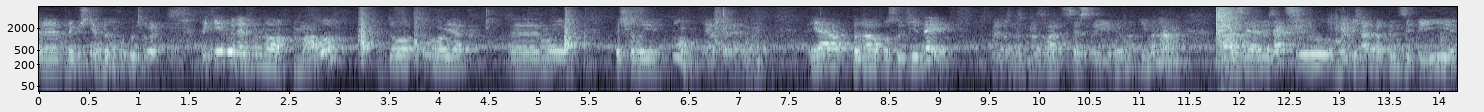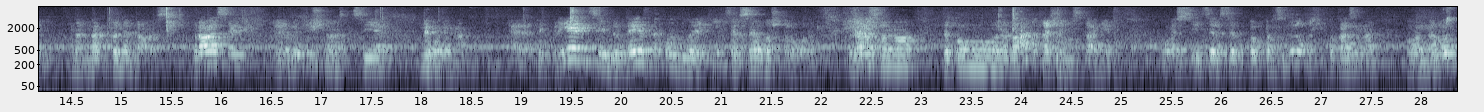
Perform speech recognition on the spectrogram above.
е, приміщення будинку культури. Такий вигляд воно мало до того, як е, ми почали. Ну, як, ми. Я подав по суті ідею, зараз назвати це своїми іменами. А за реалізацію молодіжна рада, в принципі, її надто не бралася. Бралася виключно Анастасія Григорівна. Е, Підприємців, людей знаходили, які це все облаштовували. Зараз воно в такому набагато кращому стані. Ось, і це все процедура трохи показана. О, народ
